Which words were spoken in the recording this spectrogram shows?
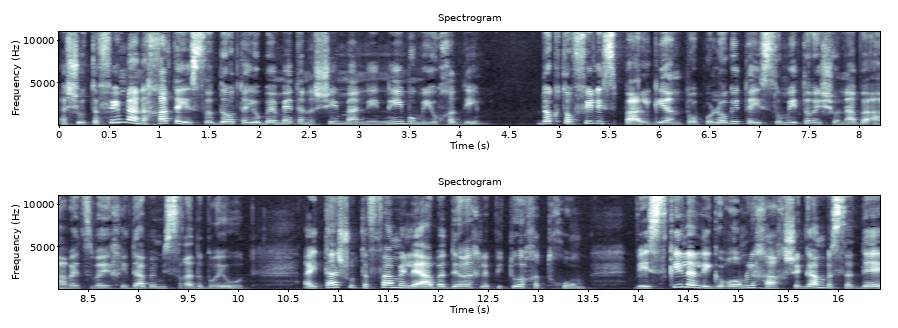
השותפים להנחת היסודות היו באמת אנשים מעניינים ומיוחדים. דוקטור פיליס פלגי, האנתרופולוגית היישומית הראשונה בארץ והיחידה במשרד הבריאות, הייתה שותפה מלאה בדרך לפיתוח התחום, והשכילה לגרום לכך שגם בשדה,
